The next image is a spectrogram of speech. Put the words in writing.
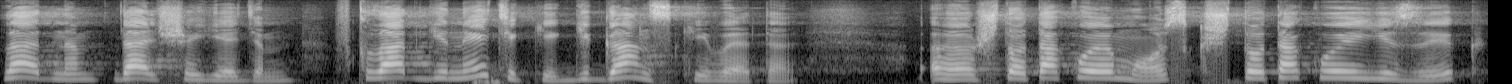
Ладно, дальше едем. Вклад генетики гигантский в это. Э, что такое мозг, что такое язык,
